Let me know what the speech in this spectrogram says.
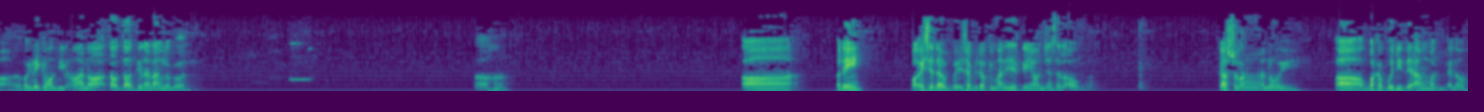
Oh, pag di ka mag, ano, taot-taot ka na lang, lugod. Aha. Ah, pare, pakisya daw, sabi daw kay manager, kanya on dyan sa laog. Kaso lang, ano eh, ah, baka pwede di ang mag, ano,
